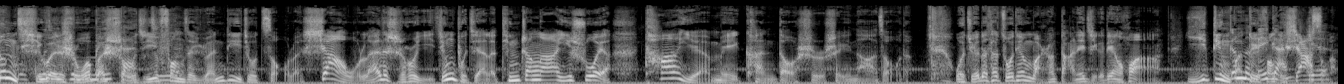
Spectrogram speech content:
更奇怪的是，我把手机放在原地就走了。下午来的时候已经不见了。听张阿姨说呀，她也没看到是谁拿走的。我觉得她昨天晚上打那几个电话啊，一定把对方给吓死了，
